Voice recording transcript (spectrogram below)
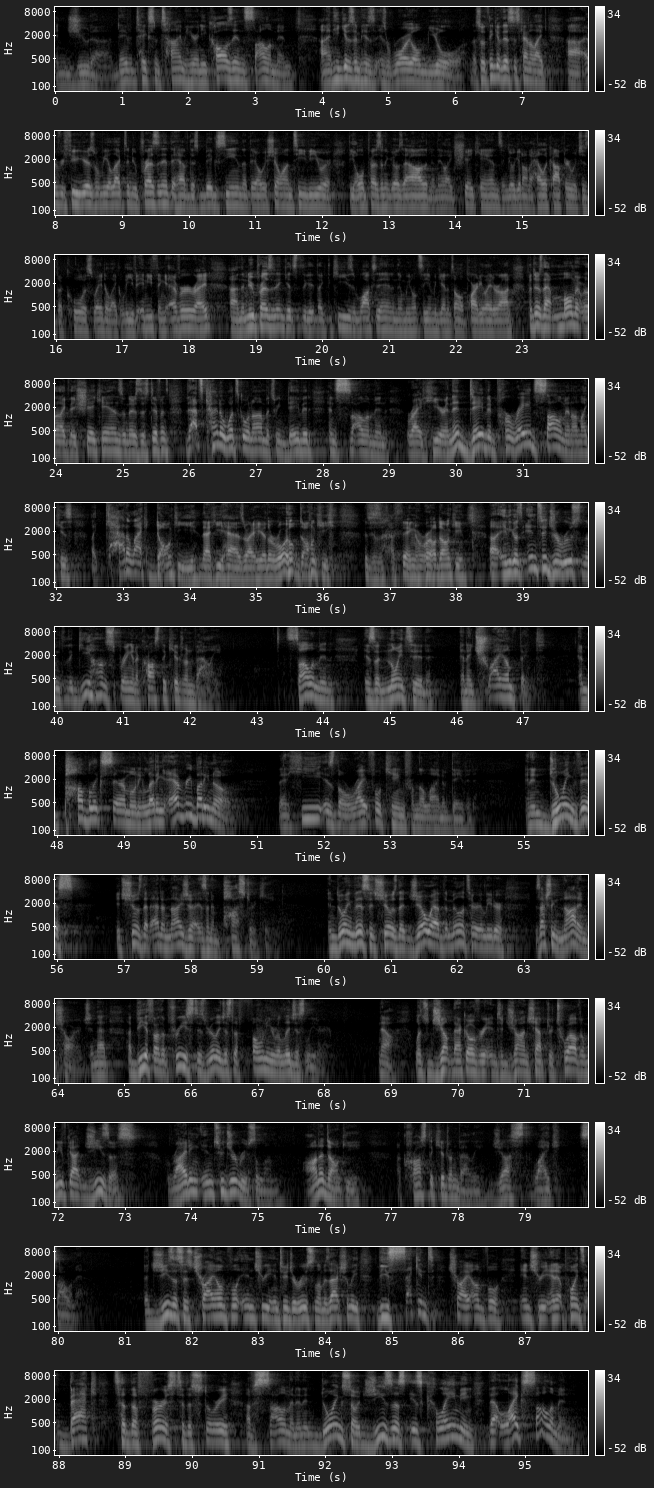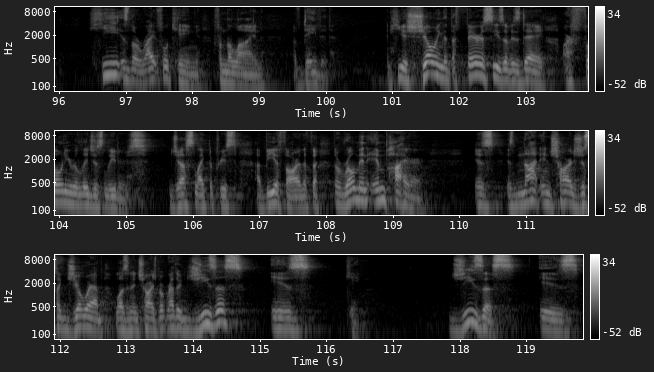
and Judah. David takes some time here and he calls in Solomon uh, and he gives him his, his royal mule. So think of this as kind of like uh, every few years when we elect a new president, they have this big scene that they always show on TV where the old president goes out and they like shake hands and go get on a helicopter, which is the coolest way to like leave anything ever, right? Uh, and the new president gets the, like the keys and walks in, and then we don't see him again until a party later on. But there's that moment where like they shake hands and there's this difference. That's kind of what's going on between David and Solomon right here. And then David parades Solomon on like his like Cadillac donkey that he has right here, the royal donkey. This is a thing, a royal donkey. Uh, and he goes into Jerusalem to the Gihon Spring and across the Kidron Valley. Solomon is anointed in a triumphant and public ceremony, letting everybody know that he is the rightful king from the line of David. And in doing this, it shows that Adonijah is an impostor king. In doing this, it shows that Joab, the military leader, is actually not in charge, and that Abiathar, the priest, is really just a phony religious leader. Now, let's jump back over into John chapter 12, and we've got Jesus riding into Jerusalem on a donkey across the Kidron Valley, just like Solomon that Jesus' triumphal entry into Jerusalem is actually the second triumphal entry, and it points back to the first, to the story of Solomon. And in doing so, Jesus is claiming that, like Solomon, he is the rightful king from the line of David. And he is showing that the Pharisees of his day are phony religious leaders, just like the priest Abiathar, that the, the Roman Empire is, is not in charge, just like Joab wasn't in charge, but rather Jesus is king. Jesus is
